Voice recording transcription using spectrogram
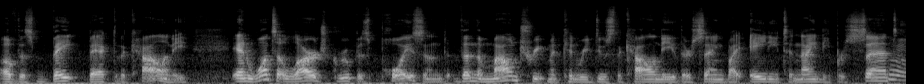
of this bait back to the colony. And once a large group is poisoned, then the mound treatment can reduce the colony, they're saying, by 80 to 90%. Hmm.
